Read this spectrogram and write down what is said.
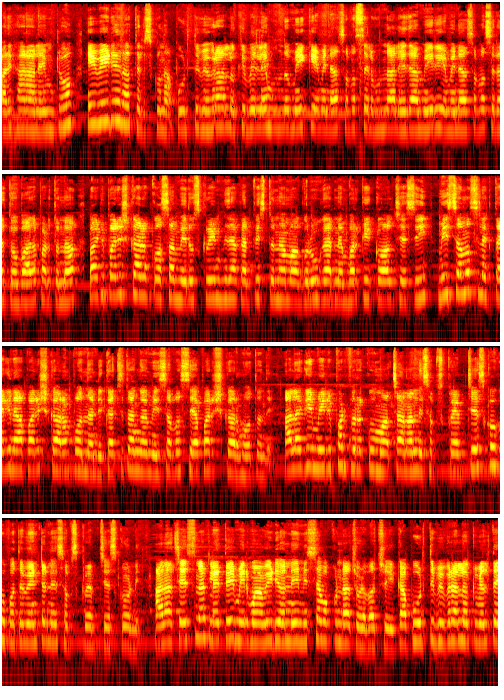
పరిహారాలు ఏమిటో ఈ వీడియోలో తెలుసుకుందాం. పూర్తి వివరాల్లోకి వెళ్ళే ముందు మీకు ఏమైనా సమస్యలు ఉన్నా లేదా మీరు ఏమైనా సమస్యలతో బాధపడుతున్నా వాటి పరిష్కారం కోసం మీరు స్క్రీన్ మీద కనిపిస్తున్న మా గురువు గారి నెంబర్కి కాల్ చేసి మీ సమస్యలకు తగిన పరిష్కారం పొందండి. ఖచ్చితంగా మీ సమస్య పరిష్కారం అవుతుంది. అలాగే మీరు ఇప్పటి వరకు మా ఛానల్ని సబ్స్క్రైబ్ చేసుకోకపోతే వెంటనే సబ్స్క్రైబ్ చేసుకోండి. అలా చేసినట్లయితే మీరు మా వీడియోని మిస్ అవ్వకుండా చూడవచ్చు. ఇక పూర్తి వివరాల్లోకి వెళ్తే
